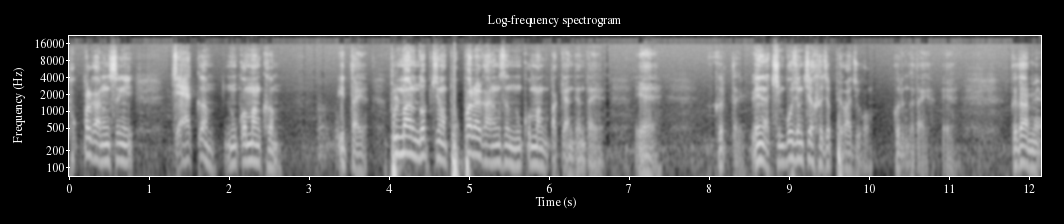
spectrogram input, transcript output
폭발 가능성이 조금 눈꽃만큼 있다. 불만은 높지만 폭발할 가능성은 눈꽃만밖에 안 된다. 예, 그렇다. 왜냐 진보 정치가 허접해 가지고 그런 거다. 예. 그 다음에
